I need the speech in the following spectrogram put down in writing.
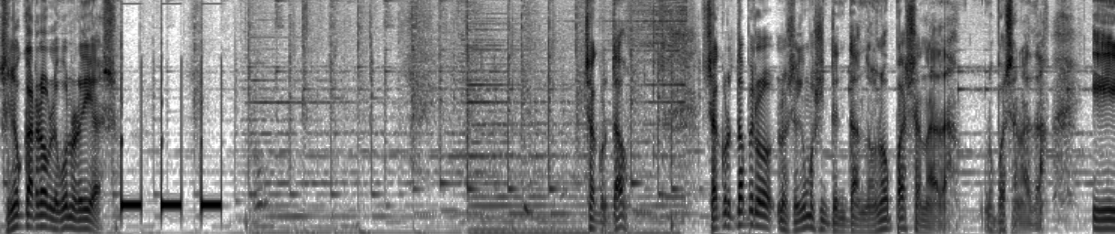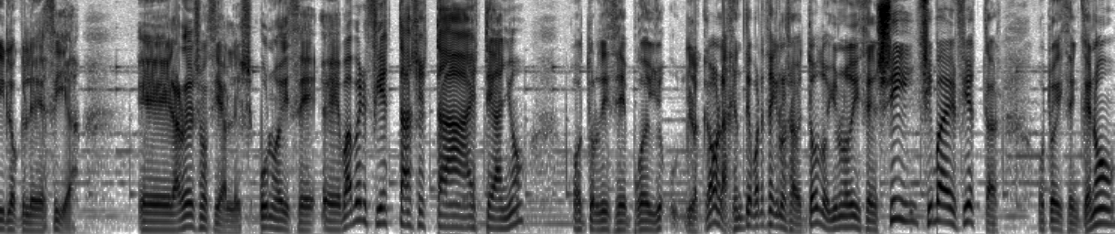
Señor Carrobles, buenos días. Se ha cortado. Se ha cortado, pero lo seguimos intentando. No pasa nada. No pasa nada. Y lo que le decía, eh, las redes sociales. Uno dice, eh, ¿va a haber fiestas esta, este año? Otro dice, pues yo, claro, la gente parece que lo sabe todo. Y uno dice, sí, sí va a haber fiestas. Otros dicen que no.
